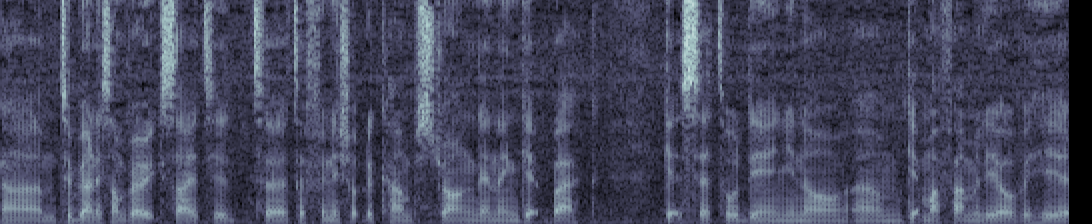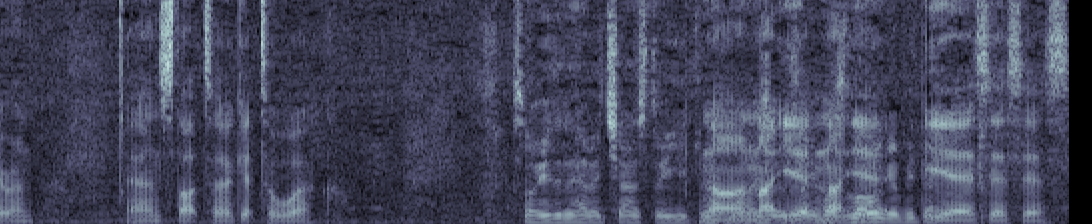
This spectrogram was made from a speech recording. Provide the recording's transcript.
um, to be honest, I'm very excited to to finish up the camp strong and then get back, get settled in. You know, um, get my family over here and and start to get to work. So you didn't have a chance to eat. No, lahmacun, not yet, not yet. Yes, yes, yes.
